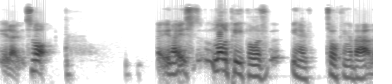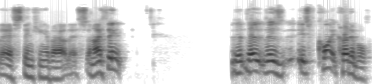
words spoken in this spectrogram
you know, it's not, you know, it's a lot of people have, you know, talking about this, thinking about this, and I think that there's it's quite credible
